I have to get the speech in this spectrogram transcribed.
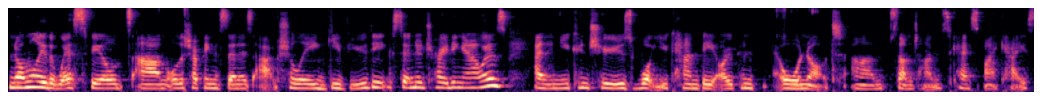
normally the Westfields um, or the shopping centers actually give you the extended trading hours, and then you can choose what you can be open or not. Um, sometimes case by case.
